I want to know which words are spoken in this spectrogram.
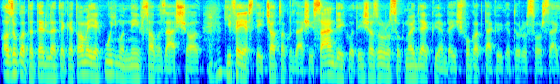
azokat a területeket, amelyek úgymond népszavazással uh-huh. kifejezték csatlakozási szándékot, és az oroszok nagy lelkűen be is fogadták őket Oroszország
